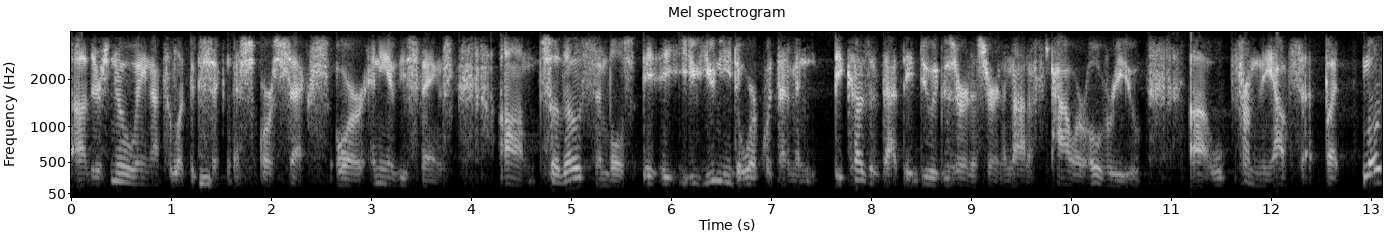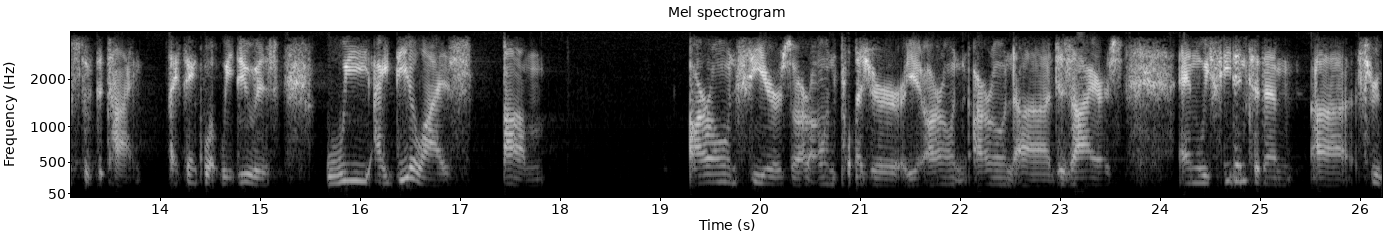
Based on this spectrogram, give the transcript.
Uh, there's no way not to look at sickness or sex or any of these things. Um, so those symbols, it, it, you, you need to work with them, and because of that, they do exert a certain amount of power over you uh, from the outset. But most of the time, I think what we do is we idealize um, our own fears, our own pleasure, our own our own uh, desires, and we feed into them uh, through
